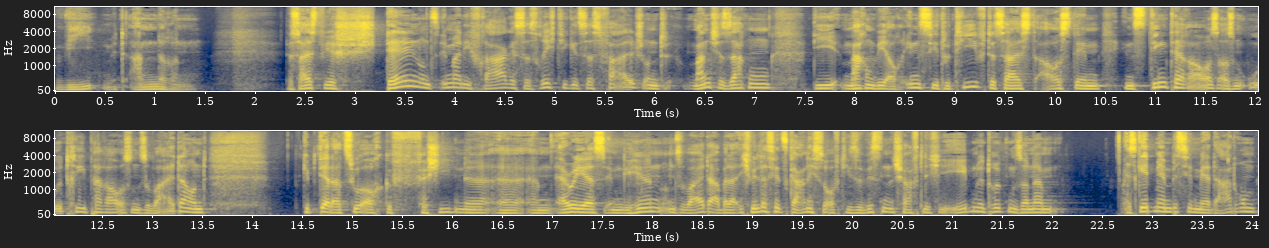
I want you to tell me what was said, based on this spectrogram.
wie mit anderen. Das heißt, wir stellen uns immer die Frage, ist das richtig, ist das falsch? Und manche Sachen, die machen wir auch institutiv, das heißt aus dem Instinkt heraus, aus dem Urtrieb heraus und so weiter. Und gibt ja dazu auch verschiedene äh, ähm, Areas im Gehirn und so weiter. Aber ich will das jetzt gar nicht so auf diese wissenschaftliche Ebene drücken, sondern es geht mir ein bisschen mehr darum,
